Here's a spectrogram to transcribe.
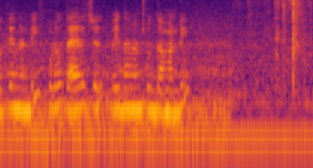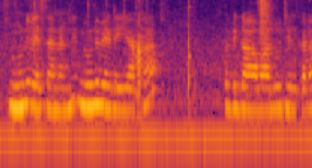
ఓకేనండి. ఇప్పుడు తయారు చే విధానం చూద్దామండి. నూనె వేసానండి. నూనె వేడయ్యాక కొద్దిగా ఆవాలు జీలకర్ర.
